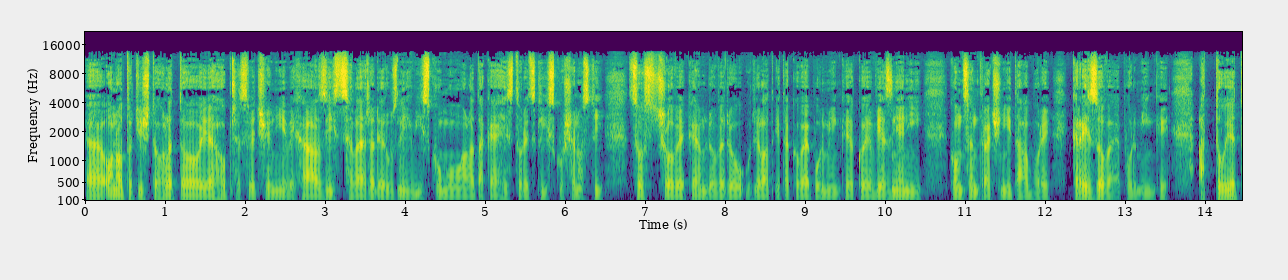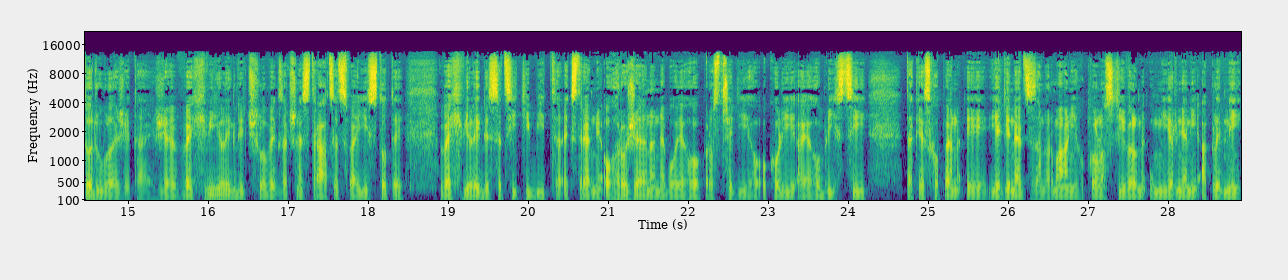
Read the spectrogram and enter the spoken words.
Eh, ono totiž tohleto jeho přesvědčení vychází z celé řady různých výzkumů, ale také historických zkušeností, co s člověkem dovedou udělat i takové podmínky, jako je věznění, koncentrační tábory, krizové podmínky. A to je to důležité, že ve chvíli, kdy člověk začne ztrácet své jistoty, ve chvíli, kdy se cítí být extrémně ohrožen nebo jeho prostředí, jeho okolí a jeho blízcí, tak je schopen i jedinec za normálních okolností velmi umírněný a klidný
